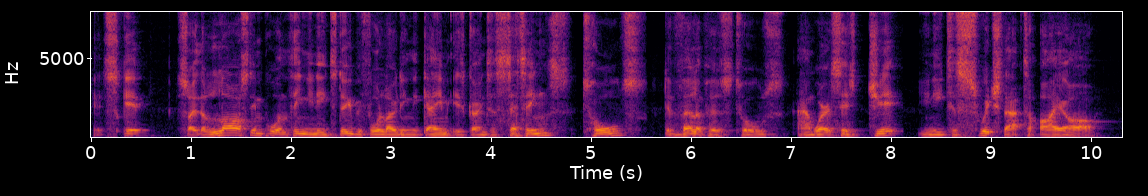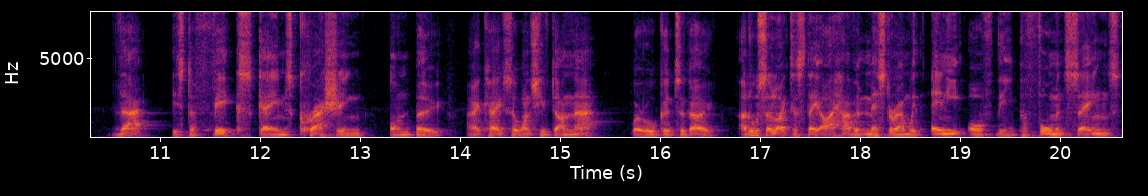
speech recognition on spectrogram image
hit skip. So the last important thing you need to do before loading the game is go into settings, tools, developers tools, and where it says JIT, you need to switch that to IR. That is to fix games crashing on boot. Okay, so once you've done that, we're all good to go. I'd also like to state I haven't messed around with any of the performance settings.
